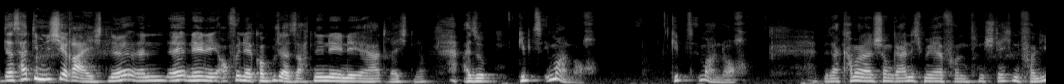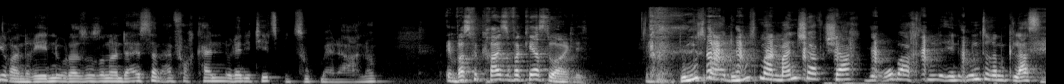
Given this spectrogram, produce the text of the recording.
das hat ihm nicht gereicht, ne? Dann, nee, nee, auch wenn der Computer sagt, nee, nee, nee, er hat recht, ne? Also gibt's immer noch. Gibt's immer noch da kann man dann schon gar nicht mehr von, von schlechten Verlierern reden oder so, sondern da ist dann einfach kein Realitätsbezug mehr da. Ne? In was für Kreise verkehrst du eigentlich? Du musst mal, du musst mal Mannschaftsschach beobachten in unteren Klassen.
